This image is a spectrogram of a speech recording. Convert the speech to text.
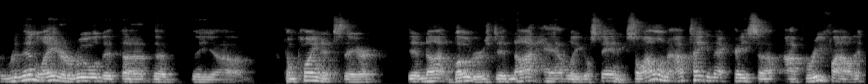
then later ruled that the the, the uh, complainants there did not voters did not have legal standing. So I want I've taken that case up. I've refiled it,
